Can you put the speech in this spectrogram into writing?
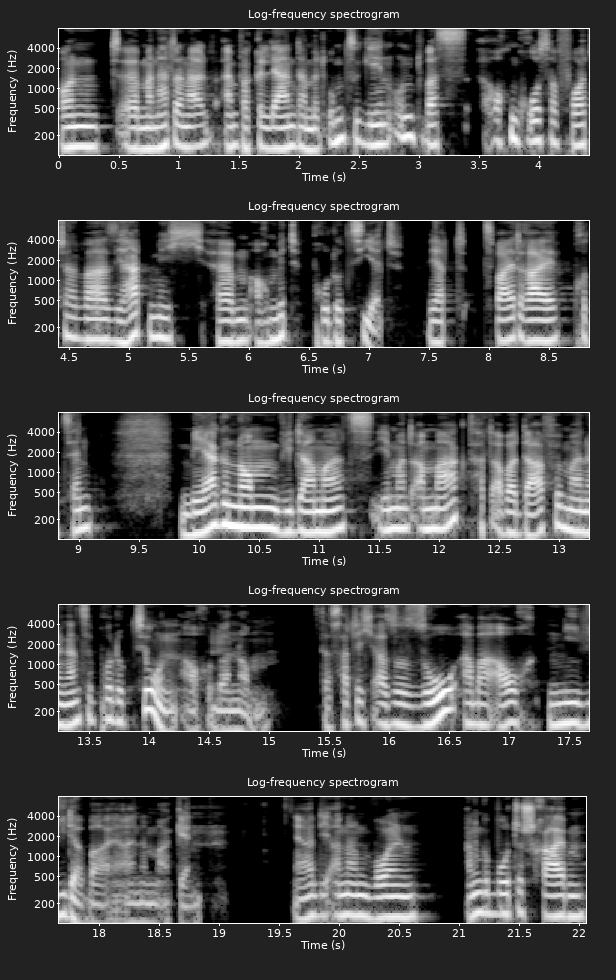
Und äh, man hat dann halt einfach gelernt, damit umzugehen. Und was auch ein großer Vorteil war, sie hat mich ähm, auch mitproduziert. Sie hat zwei, drei Prozent mehr genommen wie damals jemand am Markt, hat aber dafür meine ganze Produktion auch mhm. übernommen. Das hatte ich also so aber auch nie wieder bei einem Agenten. Ja, die anderen wollen Angebote schreiben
